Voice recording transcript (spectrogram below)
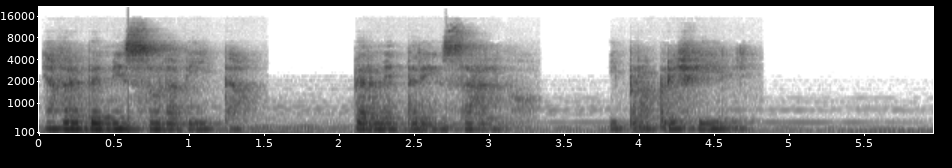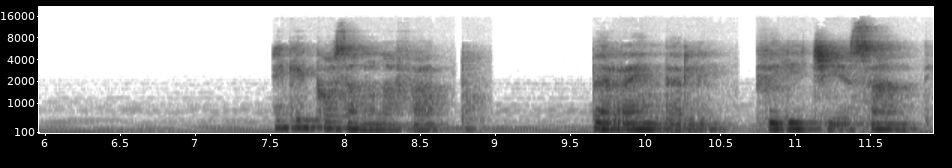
e avrebbe messo la vita per mettere in salvo i propri figli. E che cosa non ha fatto per renderli felici e santi?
